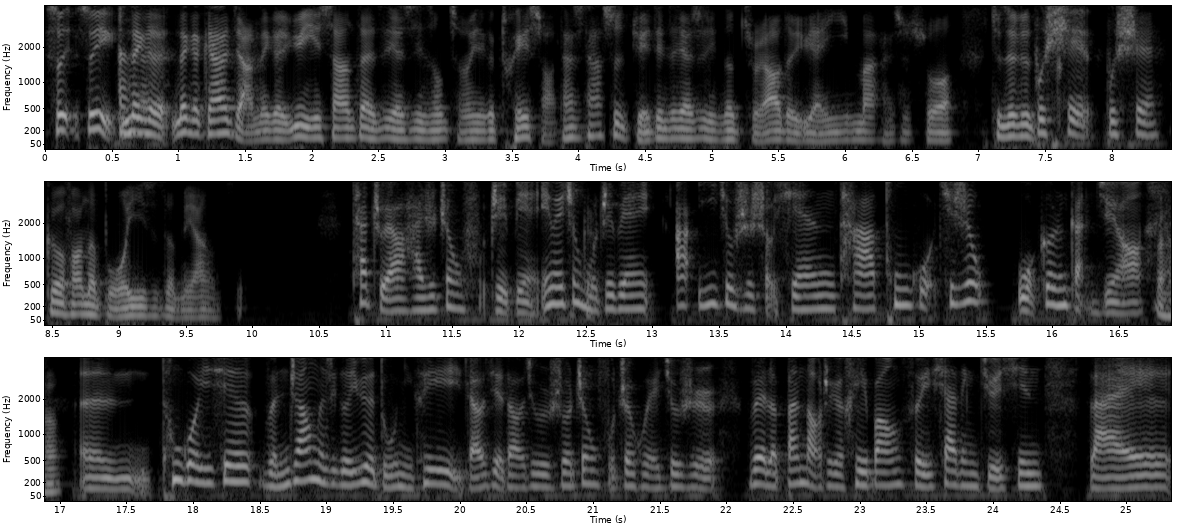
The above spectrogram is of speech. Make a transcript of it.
所以所以那个那个刚才讲那个运营商在这件事情中成为一个推手，但是他是决定这件事情的主要的原因吗？还是说就这个不是不是各方的博弈是怎么样子？它主要还是政府这边，因为政府这边二一就是首先它通过，其实我个人感觉啊，嗯，通过一些文章的这个阅读，你可以了解到，就是说政府这回就是为了扳倒这个黑帮，所以下定决心来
